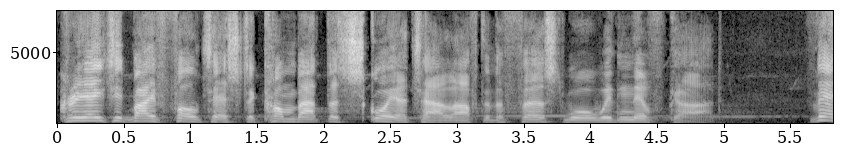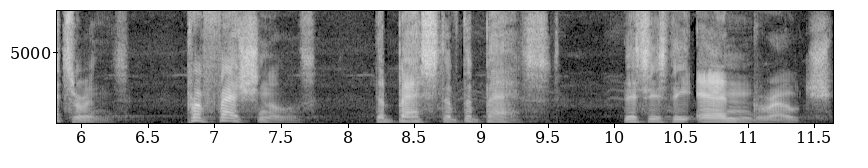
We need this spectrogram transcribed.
created by Foltest to combat the Scoia'tael after the First War with Nilfgaard. Veterans, professionals, the best of the best. This is the end, Roche.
